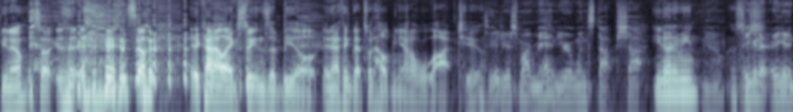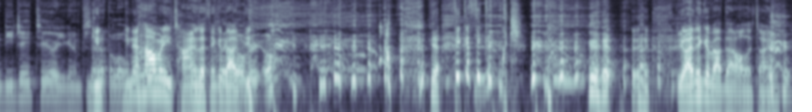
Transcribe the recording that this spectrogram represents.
You know, so so it kind of like sweetens the deal, and I think that's what helped me out a lot too. Dude, you're a smart man. You're a one-stop shop. You know what I mean? You know. That's are you gonna Are you gonna DJ too? Or are you gonna set You, up a little? you know booth, how many times I think click about over- oh, yeah, Fika, fika. dude. I think about that all the time.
